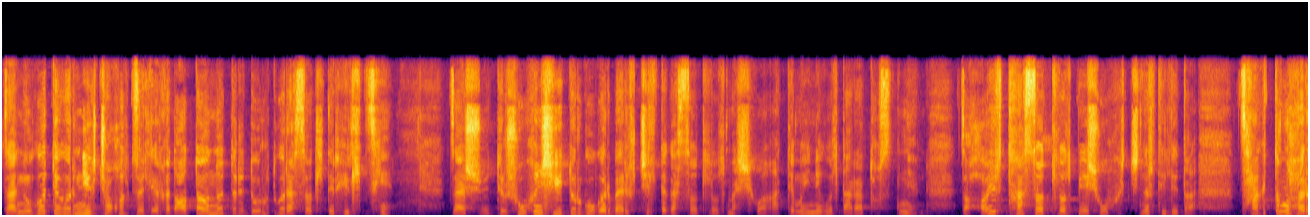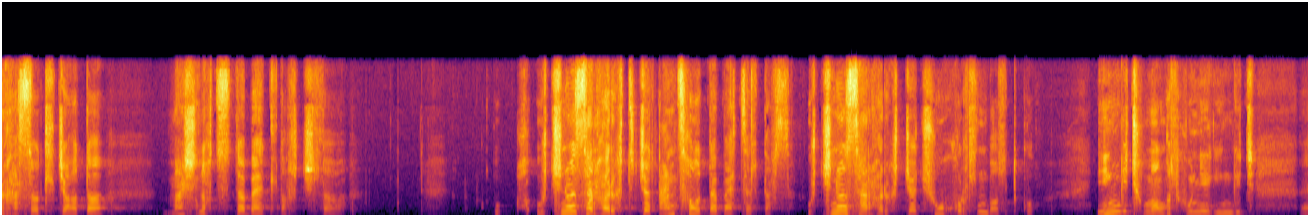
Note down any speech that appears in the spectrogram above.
За нөгөөтэйгөр нэг чухал зүйл ярихад одоо өнөөдөр дөрөвдүгээр асуудал дээр хэрэлцэх юм. За тэр шүүхэн шийдвэргүйгээр баривчилдаг асуудал бол маш их байгаа тийм үү? Энийг бол дараа тусад нь ярина. За хоёр дахь асуудал бол би шүүхэгч нарт хэлээд байгаа. Цагдан хорих асуудал чи одоо маш ноцтой байдалд орчлоо. Өчнөө сар хоригдчоод ганцхан удаа байцаалт авсан. Өчнөө сар хоригчоод шүүх хурал нь болдгоо. Ингиж Монгол хүнийг ингэж э,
